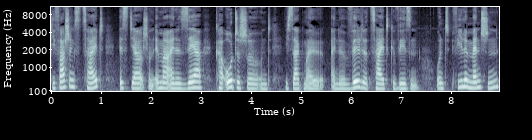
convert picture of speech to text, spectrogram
Die Faschingszeit ist ja schon immer eine sehr chaotische und ich sag mal eine wilde Zeit gewesen und viele Menschen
